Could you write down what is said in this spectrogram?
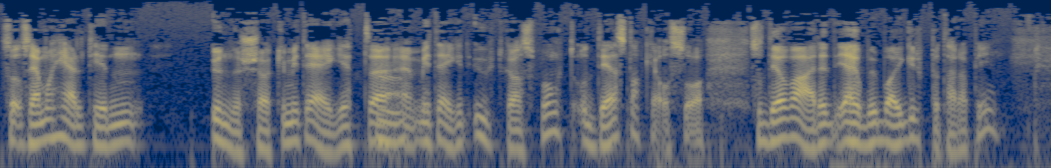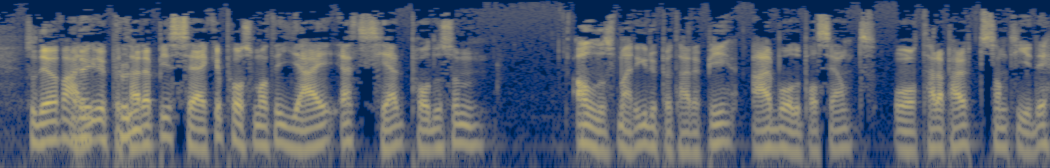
Så, så, jeg må hele tiden undersøke mitt eget, mm. uh, mitt eget, utgangspunkt, og det snakker jeg også Så det å være Jeg jobber bare i gruppeterapi. Så det å være i gruppeterapi ser jeg ikke på som at jeg, jeg ser på det som alle som er i gruppeterapi, er både pasient og terapeut samtidig.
